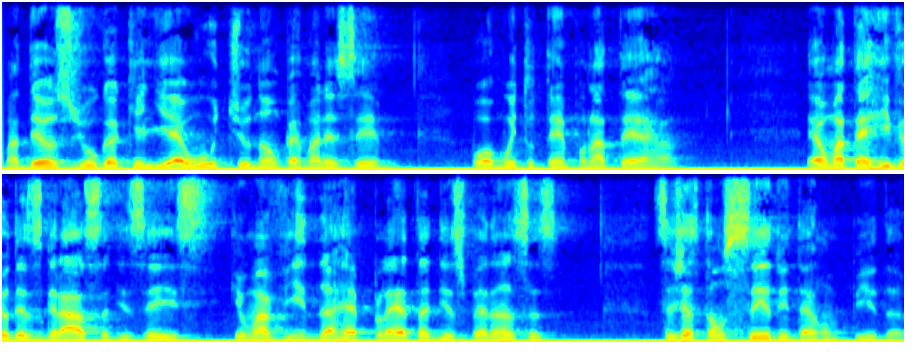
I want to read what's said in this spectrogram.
mas Deus julga que lhe é útil não permanecer por muito tempo na terra. É uma terrível desgraça, dizeis, que uma vida repleta de esperanças seja tão cedo interrompida.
